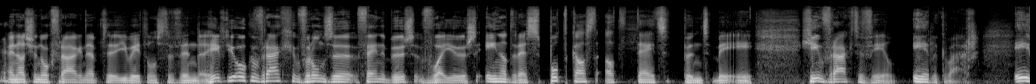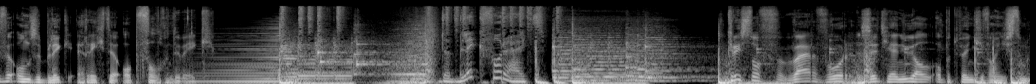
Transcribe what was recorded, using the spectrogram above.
En als je nog vragen hebt, je weet ons te vinden. Heeft u ook een vraag voor onze fijne beurs voyeurs? Eén adres, podcast.tijds.be. Geen vraag te veel, eerlijk waar. Even onze blik richten op volgende week. De blik vooruit. Christophe, waarvoor zit jij nu al op het puntje van je stoel?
